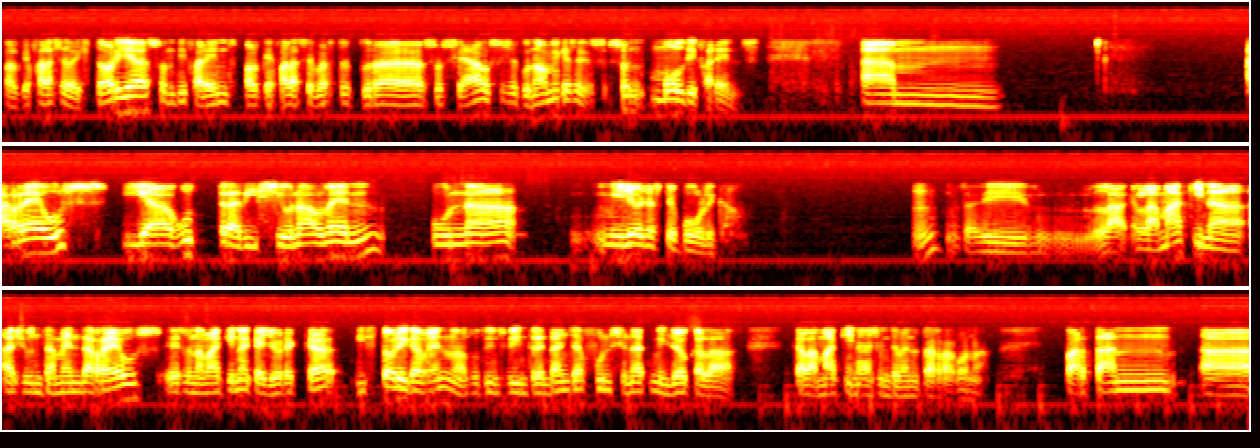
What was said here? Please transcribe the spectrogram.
pel que fa a la seva història, són diferents pel que fa a la seva estructura social, socioeconòmica, són molt diferents. Um, a Reus hi ha hagut tradicionalment una millor gestió pública. Mm? És a dir, la, la màquina Ajuntament de Reus és una màquina que jo crec que històricament, en els últims 20-30 anys, ha funcionat millor que la, que la màquina Ajuntament de Tarragona. Per tant, eh,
